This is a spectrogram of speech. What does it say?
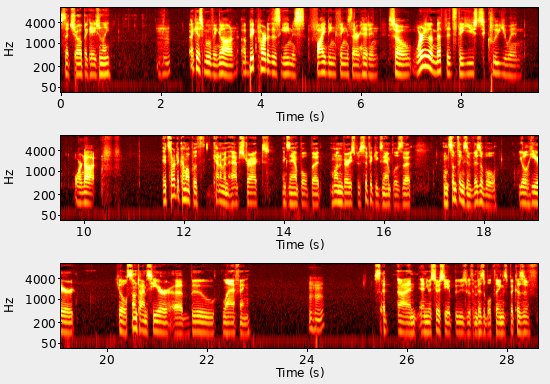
Does that show up occasionally? I guess moving on, a big part of this game is finding things that are hidden. So, what are the methods they use to clue you in, or not? It's hard to come up with kind of an abstract example, but one very specific example is that when something's invisible, you'll hear, you'll sometimes hear a boo laughing, hmm so that, uh, and, and you associate boos with invisible things because of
